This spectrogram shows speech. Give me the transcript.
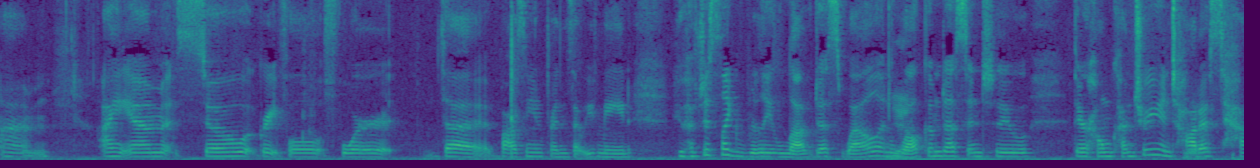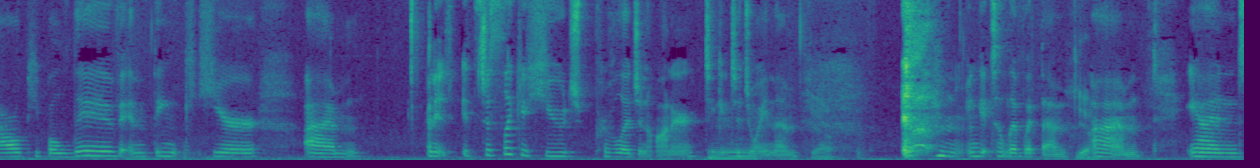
Um, I am so grateful for the Bosnian friends that we've made who have just like really loved us well and Yeah. welcomed us into their home country and taught Yeah. us how people live and think here. Um, and it, it's just like a huge privilege and honor to get to Mm. join them Yeah. and get to live with them. Yeah. Um, and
